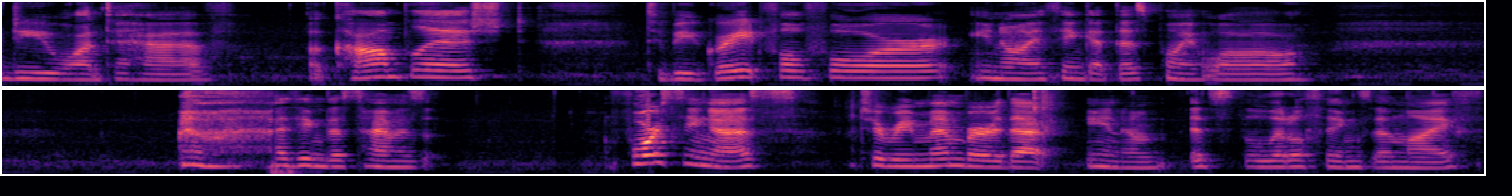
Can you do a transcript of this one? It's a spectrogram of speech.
do you want to have accomplished? to be grateful for. You know, I think at this point, well, I think this time is forcing us to remember that, you know, it's the little things in life,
